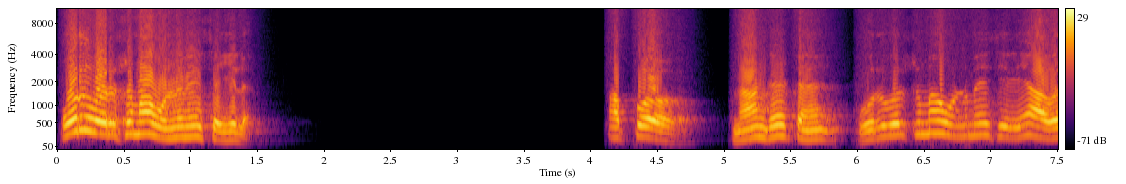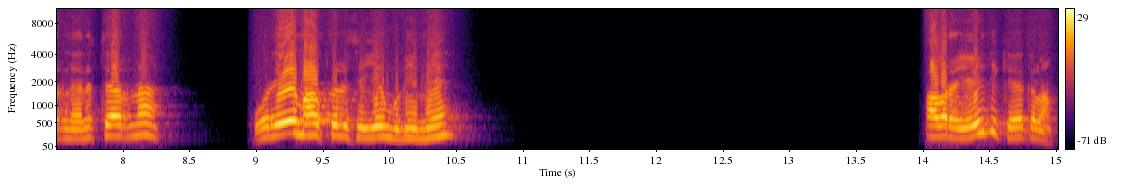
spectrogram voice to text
ஒரு வருஷமா ஒண்ணுமே செய்யல. அப்போ நான் கேட்டேன் ஒரு வருஷமா ஒண்ணுமே செய்யலையா? அவர் நினைச்சாருன்னா ஒரே மாசத்துல செய்ய முடியுமே? அவரை எழுதி கேட்கலாம்.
